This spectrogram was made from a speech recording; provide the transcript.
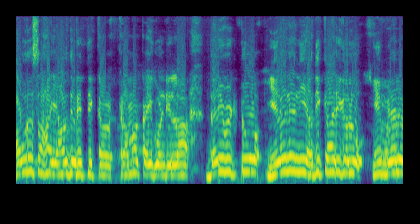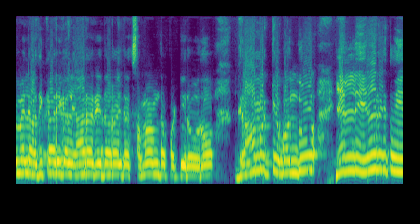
ಅವರು ಸಹ ಯಾವುದೇ ರೀತಿ ಕ್ರಮ ಕೈಗೊಂಡಿಲ್ಲ. ದಯವಿಟ್ಟು ಏನೇನು ಈ ಅಧಿಕಾರಿಗಳು, ಈ ಮೇಲೆ ಮೇಲೆ ಅಧಿಕಾರಿಗಳು ಯಾರ್ಯಾರು ಇದಾರೋ ಇದಕ್ಕೆ ಸಂಬಂಧಪಟ್ಟಿರೋರು, ಗ್ರಾಮಕ್ಕೆ ಬಂದು ಇಲ್ಲಿ ಏನಾಯ್ತು ಈ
